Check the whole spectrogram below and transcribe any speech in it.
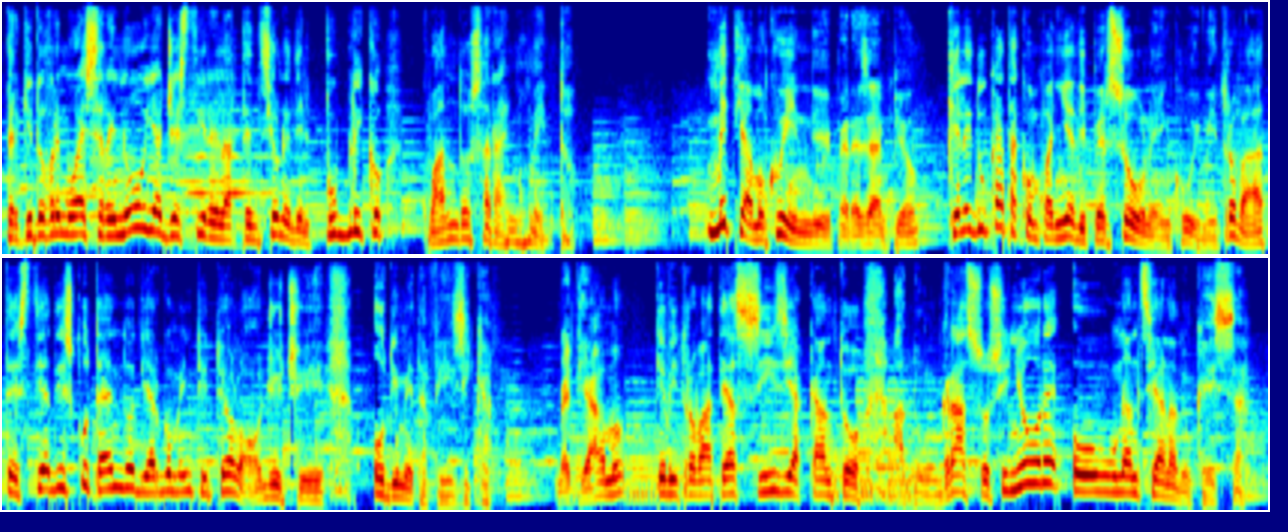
perché dovremo essere noi a gestire l'attenzione del pubblico quando sarà il momento. Mettiamo quindi, per esempio, che l'educata compagnia di persone in cui vi trovate stia discutendo di argomenti teologici o di metafisica. Mettiamo che vi trovate assisi accanto ad un grasso signore o un'anziana duchessa.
